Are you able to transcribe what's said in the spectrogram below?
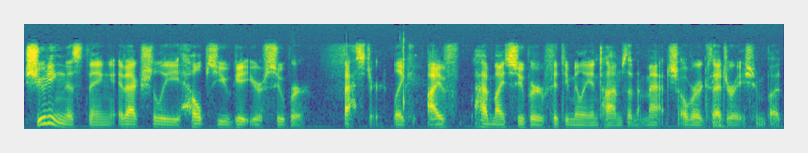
shooting this thing it actually helps you get your super faster. Like I've had my super 50 million times in a match, over exaggeration, but.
